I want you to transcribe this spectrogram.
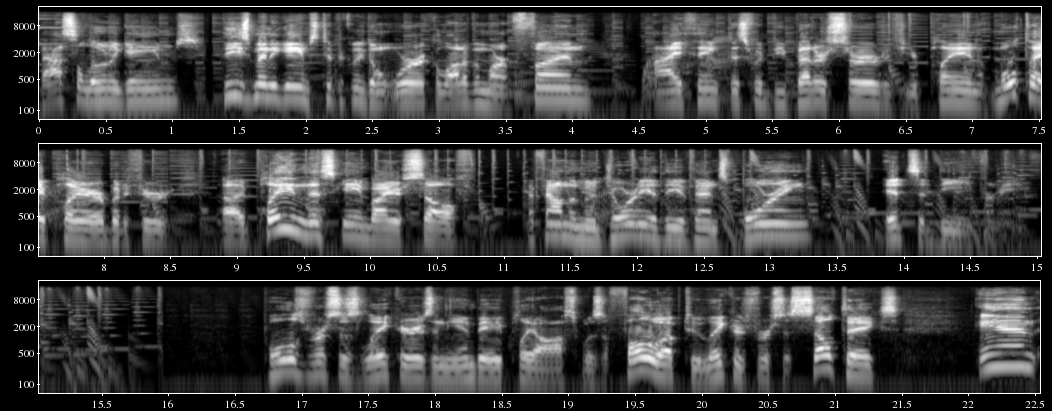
Barcelona games. These mini games typically don't work, a lot of them aren't fun. I think this would be better served if you're playing multiplayer, but if you're uh, playing this game by yourself, I found the majority of the events boring. It's a D for me. Bulls versus Lakers in the NBA playoffs was a follow up to Lakers versus Celtics, and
